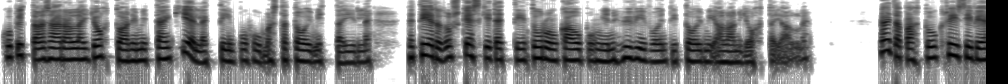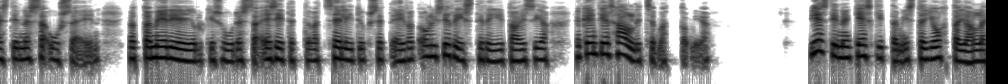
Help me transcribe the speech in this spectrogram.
Kupittaan sairaalan johtoa nimittäin kiellettiin puhumasta toimittajille ja tiedotus keskitettiin Turun kaupungin hyvinvointitoimialan johtajalle. Näin tapahtuu kriisiviestinnässä usein, jotta mediajulkisuudessa esitettävät selitykset eivät olisi ristiriitaisia ja kenties hallitsemattomia. Viestinnän keskittämistä johtajalle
